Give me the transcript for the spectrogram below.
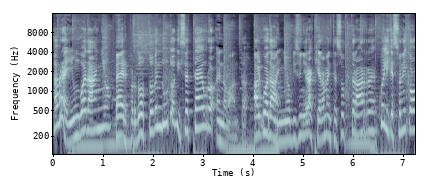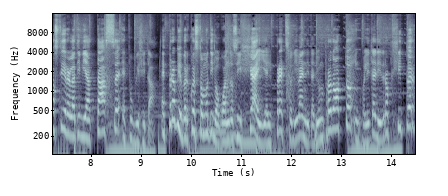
avrei un guadagno per prodotto venduto di 7,90€. Al guadagno bisognerà chiaramente sottrarre quelli che sono i costi relativi a tasse e pubblicità. E proprio per questo motivo quando si sceglie il prezzo di vendita di un prodotto in qualità di dropshipper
